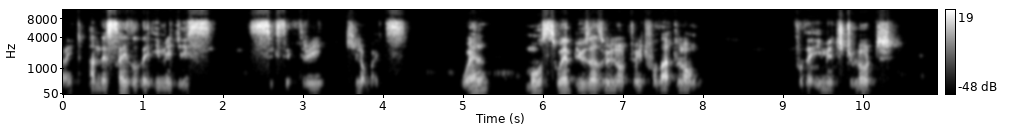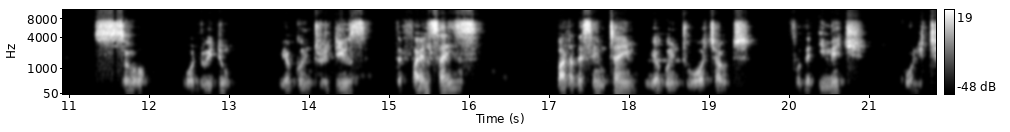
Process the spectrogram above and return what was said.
right? And the size of the image is 63 kilobytes. Well most web users will not wait for that long for the image to load. So what do we do? We are going to reduce the file size but at the same time we are going to watch out for the image quality.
